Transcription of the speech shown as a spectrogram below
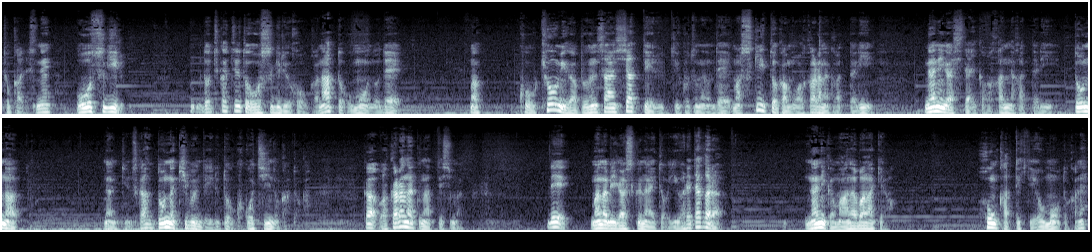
とかですね。多すぎる。どっちかっていうと多すぎる方かなと思うのでまあこう興味が分散しちゃっているっていうことなので、まあ、好きとかも分からなかったり何がしたいか分かんなかったりどんな何て言うんですかどんな気分でいると心地いいのかとかが分からなくなってしまう。で学びが少ないと言われたから何か学ばなきゃ本買ってきて読もうとかね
